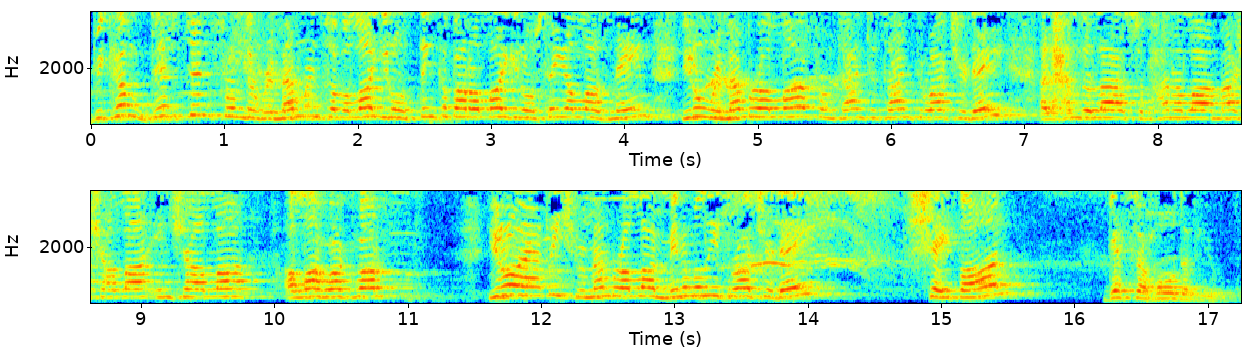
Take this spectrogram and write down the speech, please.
become distant from the remembrance of Allah, you don't think about Allah, you don't say Allah's name, you don't remember Allah from time to time throughout your day. Alhamdulillah, subhanallah, mashallah, inshallah, Allahu Akbar. You don't at least remember Allah minimally throughout your day. Shaitan gets a hold of you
